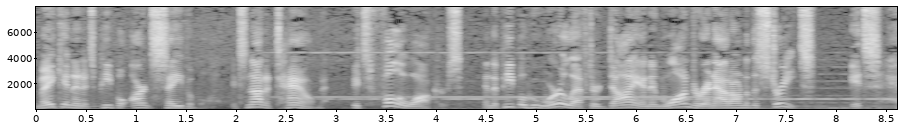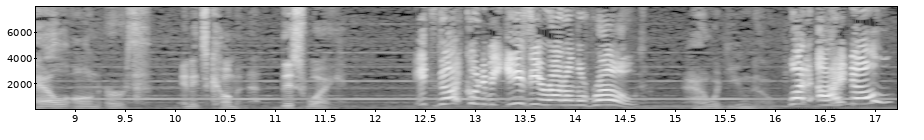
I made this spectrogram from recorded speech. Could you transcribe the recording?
Macon and its people aren't savable. It's not a town. It's full of walkers, and the people who were left are dying and wandering out onto the streets. It's hell on earth, and it's coming this way. It's not going to be easier out on the road! How would you know? What I know?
